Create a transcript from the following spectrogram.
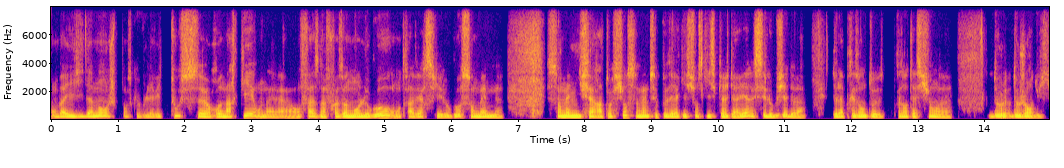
on va évidemment, je pense que vous l'avez tous remarqué, on est en face d'un foisonnement de logos, on traverse les logos sans même, sans même y faire attention, sans même se poser la question de ce qui se cache derrière, et c'est l'objet de la, de la présentation d'aujourd'hui.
